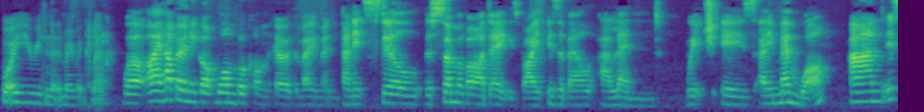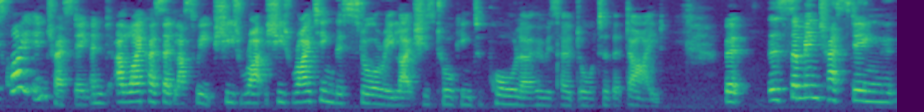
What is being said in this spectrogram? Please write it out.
What are you reading at the moment, Claire? Well, I have only got one book on the go at the moment, and it's still The Sum of Our Days by Isabel Allende, which is a memoir. And it's quite interesting. And uh, like I said last week, she's. She's writing this story like she's talking to Paula, who is her daughter that died. But there's some interesting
